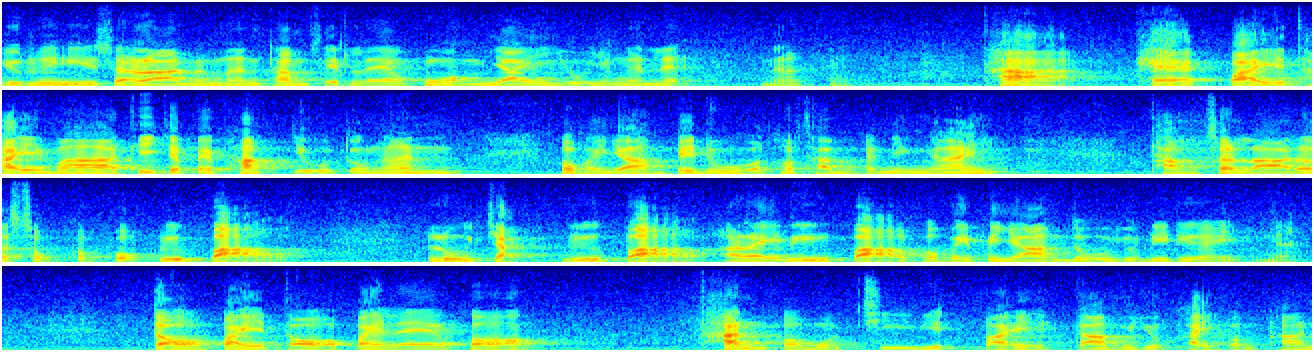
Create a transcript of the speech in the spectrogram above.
อยู่ที่สาราหนังนั้นทำเสร็จแล้วห่วงใยอยู่อย่างนั้นแหละนะ ถ้าแขกไปไทยมาที่จะไปพักอยู่ตรงนั้น ก็พยายามไปดูว่าเขาทำกันยังไงทำสลาเราสกรปรกหรือเปล่า รู้จักหรือเปล่า อะไรหรือเปล่าก็ไปพยายามดูอยู่เรื่อยๆนะต่อไปต่อไปแล้วก็ท่านก็หมดชีวิตไปตามอายุไขของท่าน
